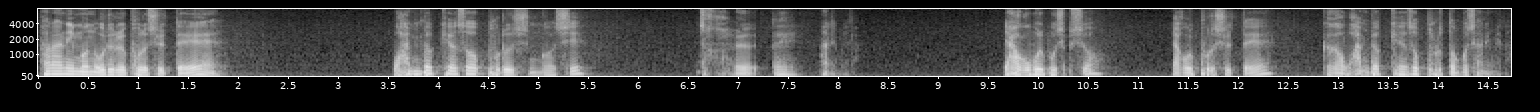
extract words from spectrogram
하나님은 우리를 부르실 때에 완벽해서 부르신 것이 절대 아닙니다. 야곱을 보십시오. 야곱을 부르실 때에 그가 완벽해서 불렀던 것이 아닙니다.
